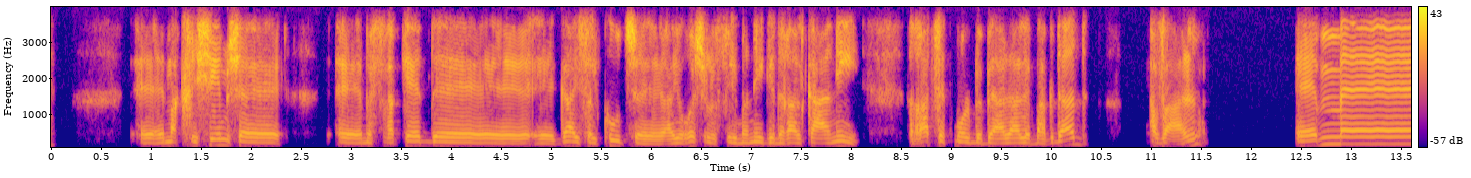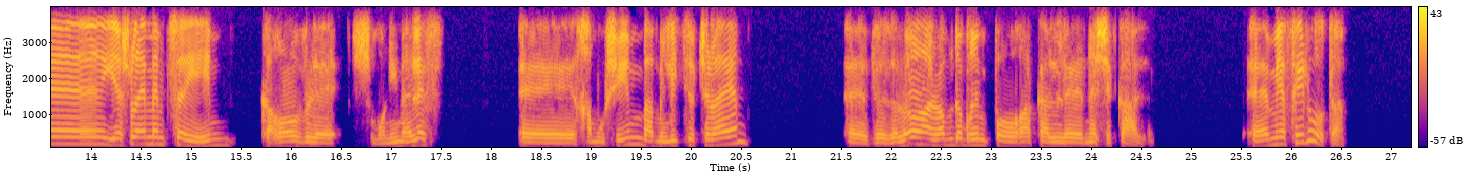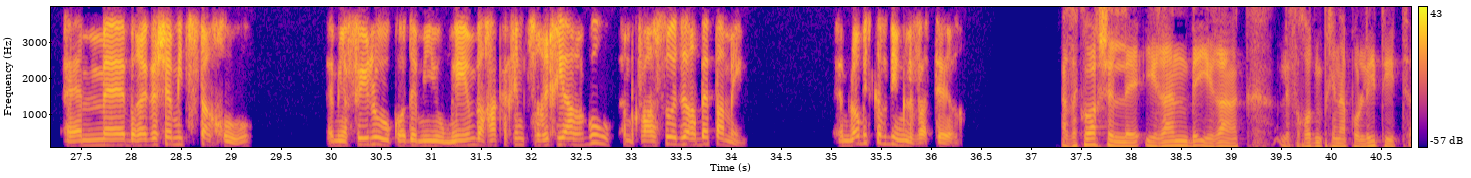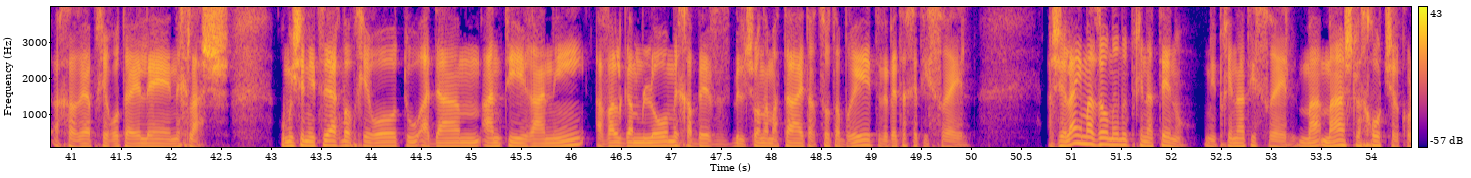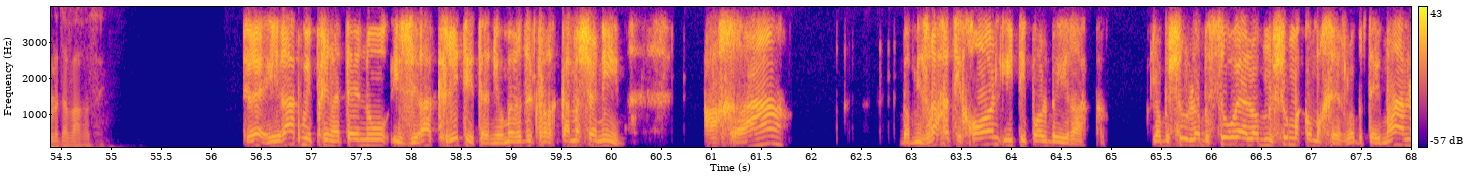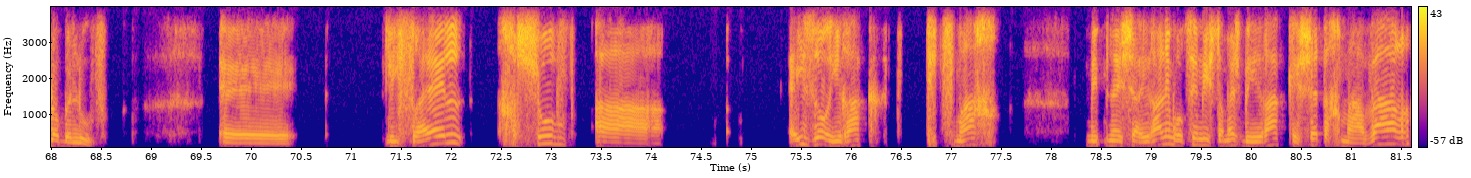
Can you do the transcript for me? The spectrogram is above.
הם מכחישים ש... מפקד גיא סלקוט, שהיורש של הסלימני, גנרל כהני, רץ אתמול בבהלה לבגדד, אבל הם, יש להם אמצעים, קרוב ל-80 אלף חמושים במיליציות שלהם, וזה לא, לא מדברים פה רק על נשק קל. הם יפעילו אותם. הם, ברגע שהם יצטרכו, הם יפעילו קודם איומים ואחר כך אם צריך יהרגו, הם כבר עשו את זה הרבה פעמים. הם לא מתכוונים לוותר. אז הכוח של איראן בעיראק, לפחות מבחינה פוליטית, אחרי הבחירות האלה נחלש. ומי שניצח בבחירות הוא אדם אנטי-איראני, אבל גם לא מחבב, בלשון המעטה, את ארצות הברית ובטח את ישראל. השאלה היא מה זה אומר מבחינתנו, מבחינת ישראל. מה, מה ההשלכות של כל הדבר הזה? תראה, עיראק מבחינתנו היא זירה קריטית, אני אומר את זה כבר כמה שנים. ההכרעה במזרח התיכון היא תיפול בעיראק. לא, לא בסוריה, לא בשום מקום אחר, לא בתימן, לא בלוב. אה, לישראל חשוב אה, איזו עיראק תצמח, מפני שהאיראנים רוצים להשתמש בעיראק כשטח מעבר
